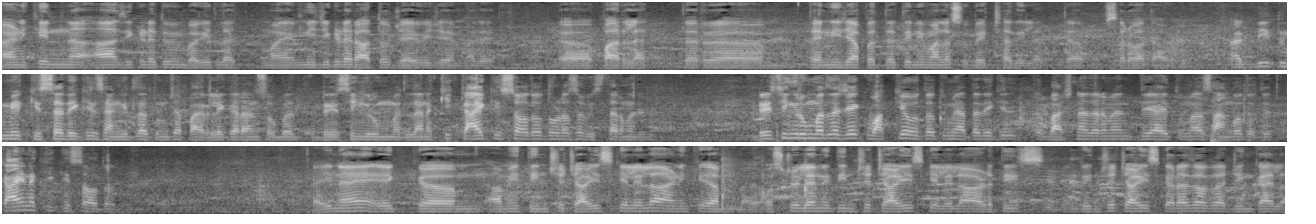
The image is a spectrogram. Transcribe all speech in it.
आणखीन आज इकडे तुम्ही बघितलं मी जिकडे राहतो जय विजयमध्ये पार्ल्यात तर त्यांनी ज्या पद्धतीने मला शुभेच्छा दिल्या त्या सर्वात आवडल्या. अगदी तुम्ही एक किस्सा देखील सांगितला तुमच्या पार्लेकरांसोबत ड्रेसिंग रूममधला नक्की काय किस्सा होता थोडासा विस्तारमध्ये? ड्रेसिंग रूममधलं जे एक वाक्य होतं तुम्ही आता देखील भाषणादरम्यान जे आहे तुम्हाला सांगत होते काय नक्की किस्सा होता? काही नाही एक आम्ही तीनशे चाळीस केलेला आणि ऑस्ट्रेलियाने तीनशे चाळीस केलेला अडतीस तीनशे चाळीस करायचा होता जिंकायला.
